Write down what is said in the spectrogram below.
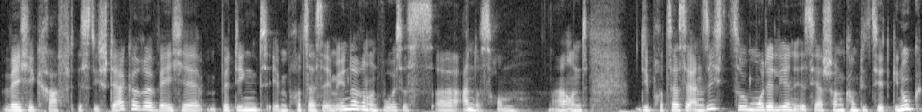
welche Kraft ist die stärkere, welche bedingt eben Prozesse im Inneren und wo ist es äh, andersrum. Ja, und die Prozesse an sich zu modellieren ist ja schon kompliziert genug.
